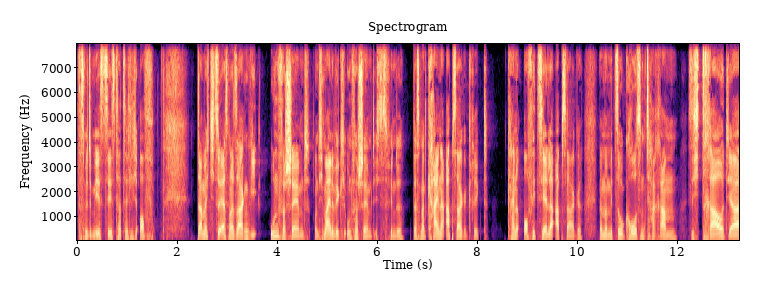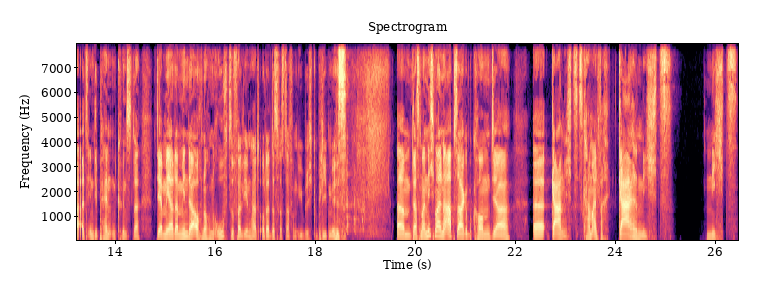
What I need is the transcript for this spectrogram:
das mit dem ESC ist tatsächlich off. Da möchte ich zuerst mal sagen, wie unverschämt und ich meine wirklich unverschämt ich das finde, dass man keine Absage kriegt, keine offizielle Absage, wenn man mit so großem Taram sich traut, ja, als Independent-Künstler, der mehr oder minder auch noch einen Ruf zu verlieren hat, oder das, was davon übrig geblieben ist, ähm, dass man nicht mal eine Absage bekommt, ja, äh, gar nichts. Es kam einfach gar nichts. Nichts.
